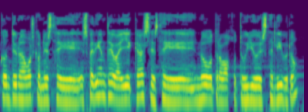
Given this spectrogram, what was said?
continuamos con este expediente Vallecas, este nuevo trabajo tuyo, este libro,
